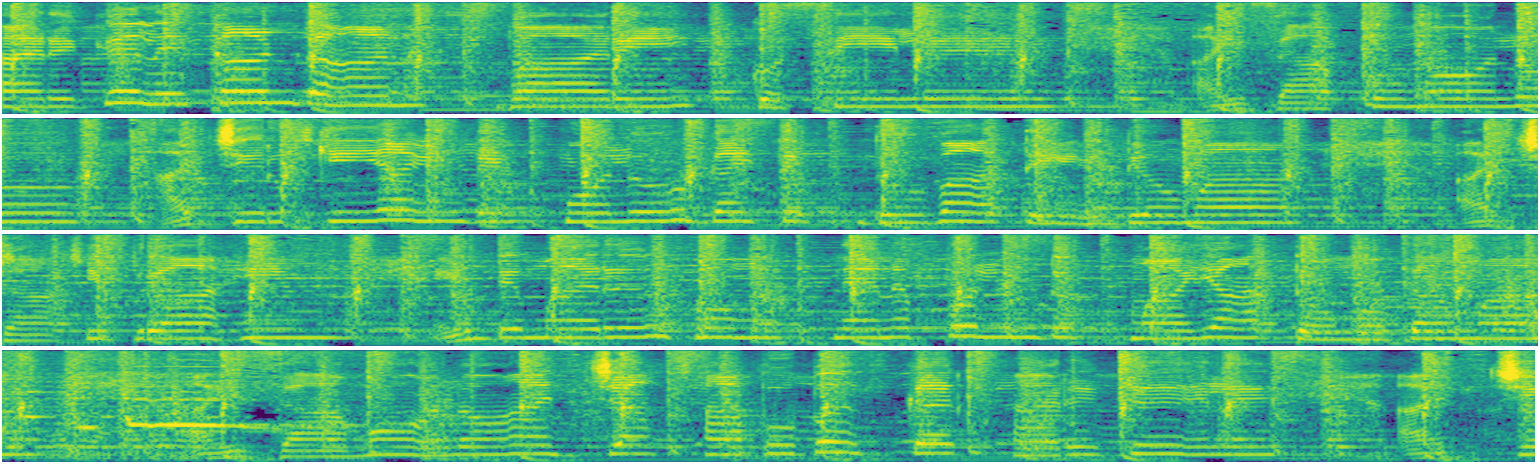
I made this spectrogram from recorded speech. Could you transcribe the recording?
അരകലെ കാണ്ടാൻ വാരെ കൊസീൽ. ഐസാപ്പു മോലോ അച്ചിറുക്കിയുണ്ട് മോലോ ഗൈത്ത് ദുവാ തേടുമാ അച്ഛ ഇബ്രാഹിം എന്റെ മറുഹും നെനപ്പൊലുണ്ട് മായാത്തോ മുഖമാ ഐസാ മോലോ അച്ഛ അബുബക്കർ അരുകല് അച്ചി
